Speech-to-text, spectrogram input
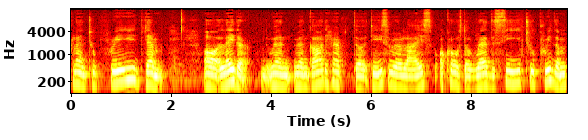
plan to free them. Uh, later, when, when God helped the, the Israelites across the Red Sea to them,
